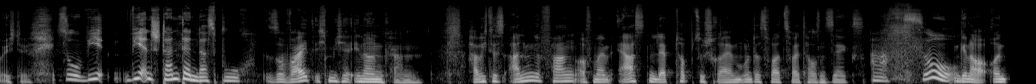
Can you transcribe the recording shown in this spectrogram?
Richtig. So, wie, wie entstand denn das Buch? Soweit ich mich erinnern kann, habe ich das angefangen, auf meinem ersten Laptop zu schreiben und das war 2006. Ach so. Genau, und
